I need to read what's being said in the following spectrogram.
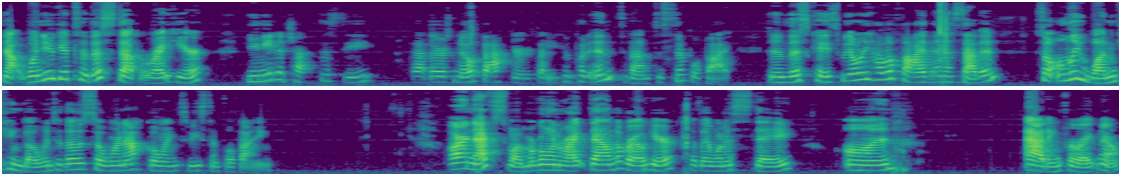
Now, when you get to this step right here, you need to check to see that there's no factors that you can put into them to simplify. And in this case, we only have a 5 and a 7, so only one can go into those, so we're not going to be simplifying. Our next one, we're going right down the row here because I want to stay on adding for right now.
